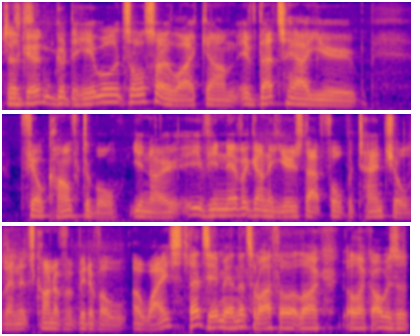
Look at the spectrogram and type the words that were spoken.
which is good. Good to hear. Well, it's also like um, if that's how you feel comfortable, you know, if you're never going to use that full potential, then it's kind of a bit of a, a waste. That's it, man. That's what I thought. Like, like I was a,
